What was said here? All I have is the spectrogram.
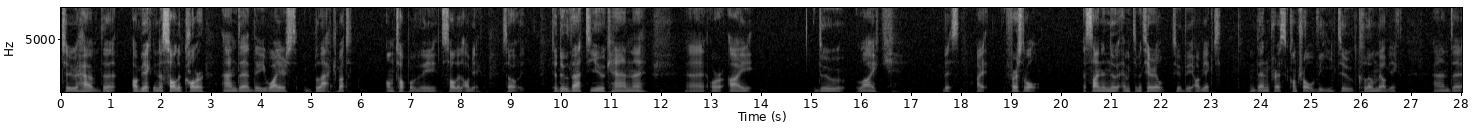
to have the object in a solid color and uh, the wires black but on top of the solid object. So to do that you can uh, uh, or I do like this. I first of all assign a new empty material to the object and then press Ctrl V to clone the object and uh,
